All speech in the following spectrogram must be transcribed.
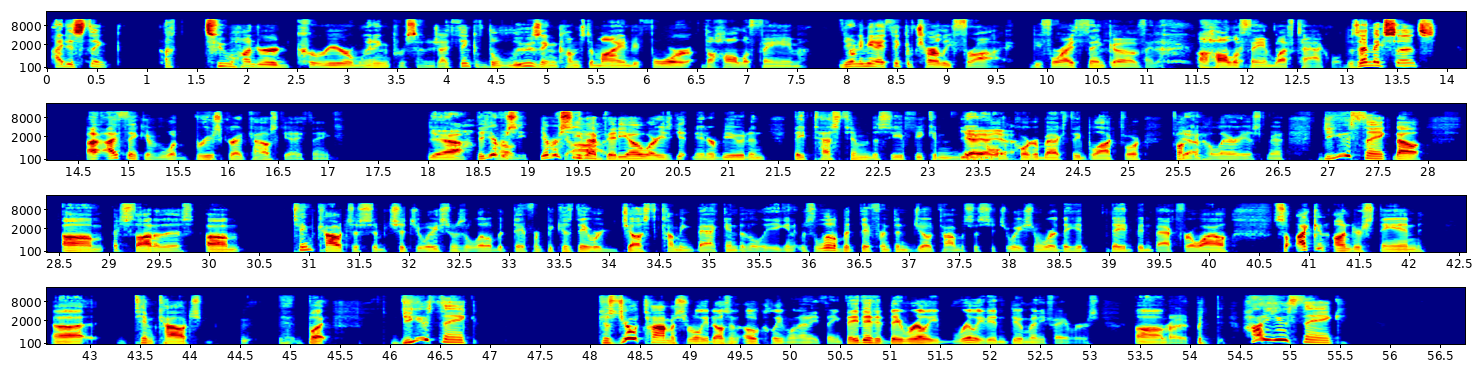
I just think a 200 career winning percentage. I think of the losing comes to mind before the Hall of Fame. You know what I mean? I think of Charlie Frye before I think of a Hall of Fame left tackle. Does that make sense? I, I think of what Bruce Gradkowski I think yeah. Did you ever Oh, see you ever see that video where he's getting interviewed and they test him to see if he can name Yeah, yeah, all yeah. the quarterbacks that he blocked for? Fucking Yeah. hilarious, man. Do you think now um I just thought of this. Um Tim Couch's situation was a little bit different because they were just coming back into the league and it was a little bit different than Joe Thomas's situation where they had they had been back for a while. So I can understand uh Tim Couch but do you think because Joe Thomas really doesn't owe Cleveland anything. They did it. They really, really didn't do him any favors. Um, Right. But how do you think?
